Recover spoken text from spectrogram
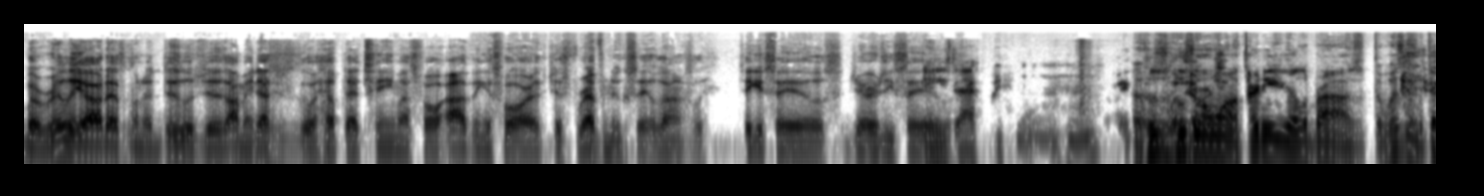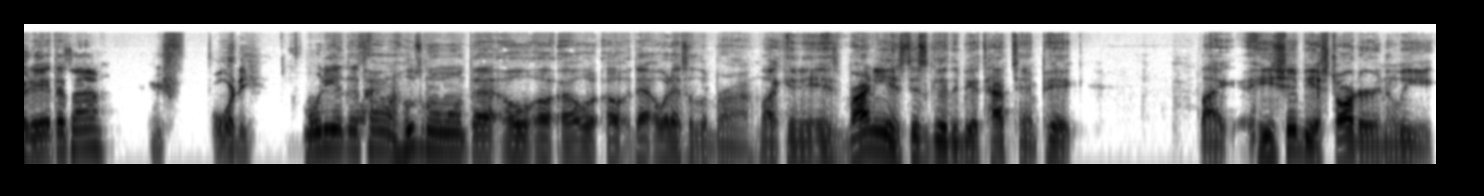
But really, all that's going to do is just, I mean, that's just going to help that team as far, I think, as far as just revenue sales, honestly, ticket sales, jersey sales. exactly. Mm-hmm. I mean, Uh, who's who's gonna shit- want 38 year old LeBron? Was- Wasn't he 38 at that time? be 40. 40 at the time. Like, who's gonna want that? Oh, uh, oh, oh, that oh, that's a LeBron. Like, and is Bronny is this good to be a top 10 pick? Like, he should be a starter in the league.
